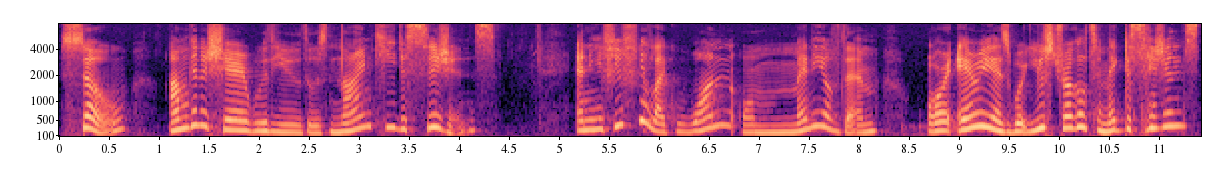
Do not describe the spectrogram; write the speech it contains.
So, I'm going to share with you those nine key decisions. And if you feel like one or many of them are areas where you struggle to make decisions,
